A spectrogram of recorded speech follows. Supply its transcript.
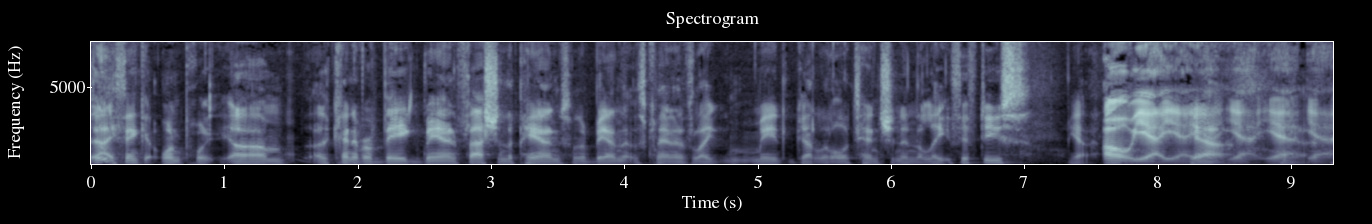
I think at one point, um, a kind of a vague band, Flash in the Pan, sort of band that was kind of like made got a little attention in the late fifties. Yeah. Oh yeah, yeah, yeah, yeah, yeah, yeah, yeah,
